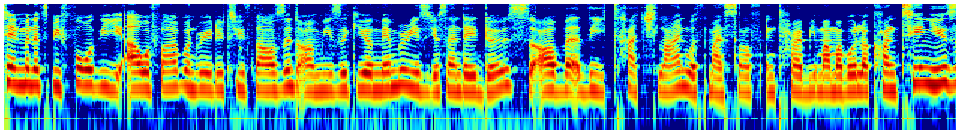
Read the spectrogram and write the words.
10 minutes before the hour 5 on Radio 2000, our music, your memories, your Sunday dose of the touchline with myself and Thabi Mamabolo continues.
